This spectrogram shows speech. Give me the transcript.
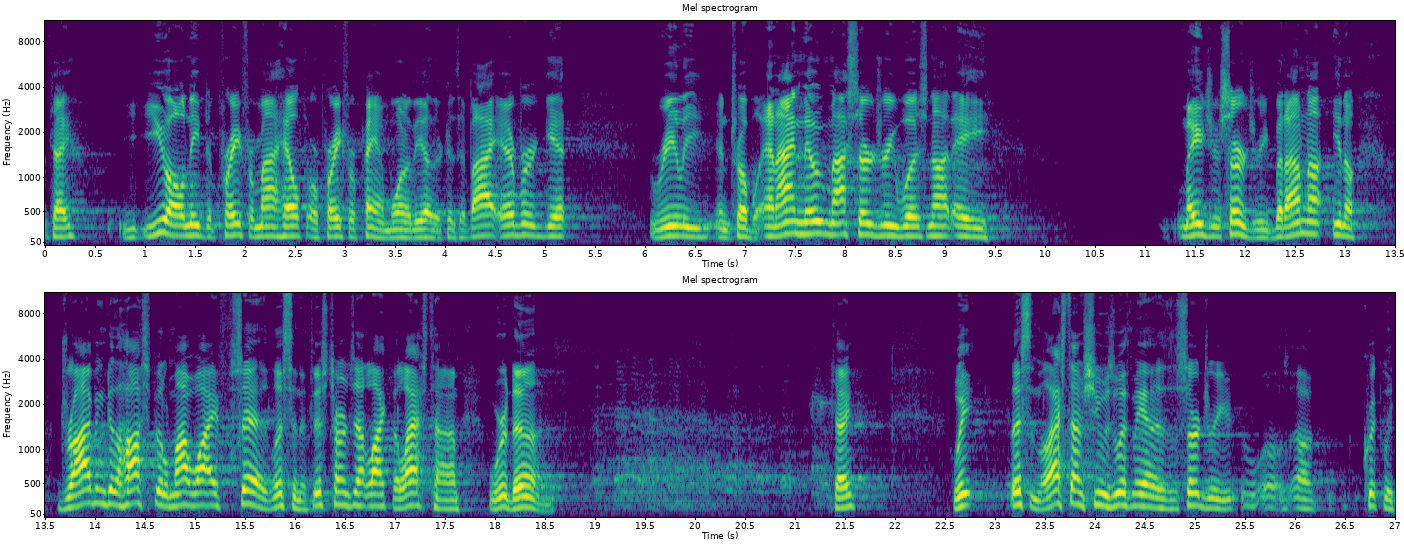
Okay? You all need to pray for my health or pray for Pam, one or the other, because if I ever get really in trouble, and I know my surgery was not a major surgery, but I'm not, you know, driving to the hospital, my wife said, Listen, if this turns out like the last time, we're done. okay? We, listen, the last time she was with me as a surgery, uh, quickly,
